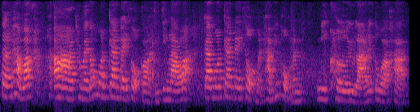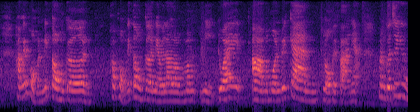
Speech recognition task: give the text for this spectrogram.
แต่ถามว่าอ่าทำไมต้องม้วนแกนไดโซก่อนจริง ๆ แล้วอะการม้วนแกนไดโซเหมือนทำให้ผมมันมีเคลออยู่แล้วในตัวค่ะทำให้ผมมันไม่ตรงเกินพอผมไม่ตรงเกินเนี่ยเวลาเรามาหนีด้วยอ่ามาม้วนด้วยแกนโลไฟฟ้าเนี่ย มันก็จะอยู่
